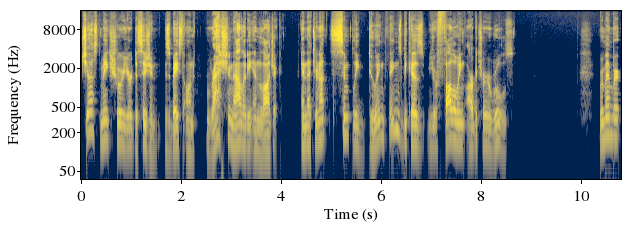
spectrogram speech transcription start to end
Just make sure your decision is based on rationality and logic, and that you're not simply doing things because you're following arbitrary rules. Remember,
